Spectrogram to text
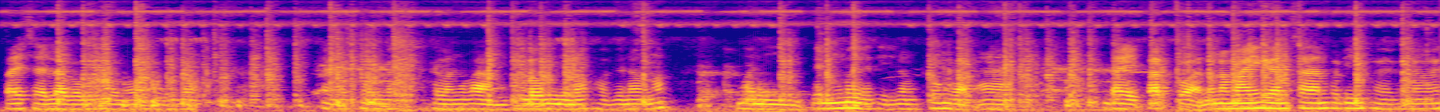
ไปใช้แล้วก็บ่รู้เนาะพี่น้องทางลงทุนกำลังว่างลมอยู่เนาะพี่น้องเนาะมื่อนี้เป็นมือที่ลงทุนกับอาได้ปัดกวาดอนามัยเฮือนซานพอดีหน่อยพี่น้อย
